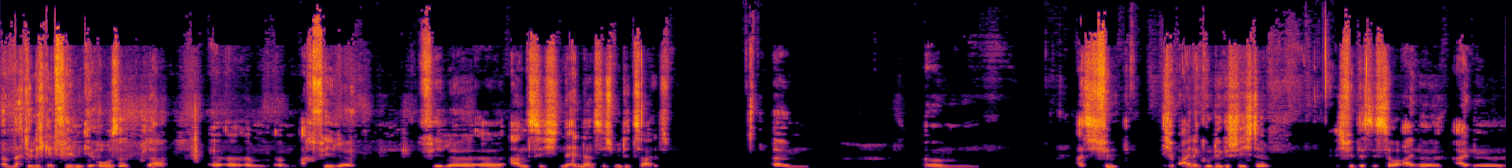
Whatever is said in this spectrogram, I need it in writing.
Ähm, natürlich geht viel in die Hose, klar. Äh, äh, ähm ach, viele, viele äh, Ansichten ändern sich mit der Zeit. Ähm, ähm, also ich finde, ich habe eine gute Geschichte. Ich finde, das ist so eine, eine,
